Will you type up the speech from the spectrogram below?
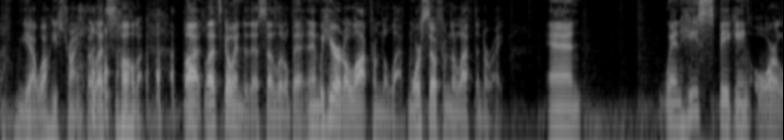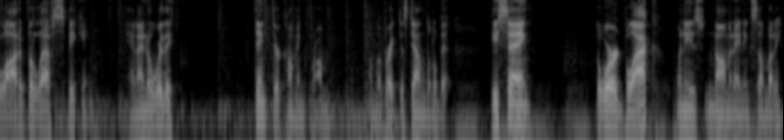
yeah, well, he's trying, but let's hold on. But let's go into this a little bit, and we hear it a lot from the left, more so from the left than the right, and when he's speaking, or a lot of the left speaking, and I know where they think they're coming from. I'm going to break this down a little bit. He's saying the word black when he's nominating somebody,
